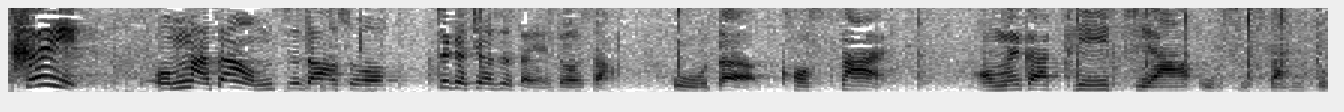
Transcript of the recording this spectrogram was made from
所以我们马上我们知道说，这个就是等于多少？五的 cosine omega t 加五十三度，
